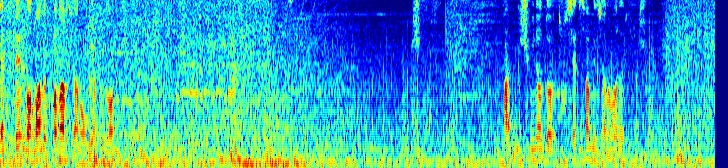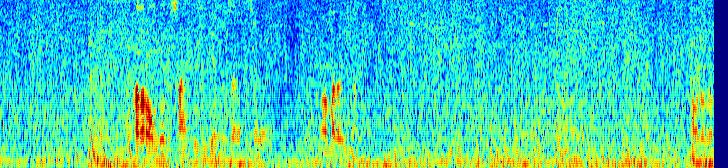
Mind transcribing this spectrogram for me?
Rex'in normalde bu kadar canı oluyor mu lan düşün. Ha 3 milyon 480 bin canı var herifin şu an. Bu kadar olmuyor mu sanki ilk gözümüze Rex'e göre. Normal oyunda. Orada doğru.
